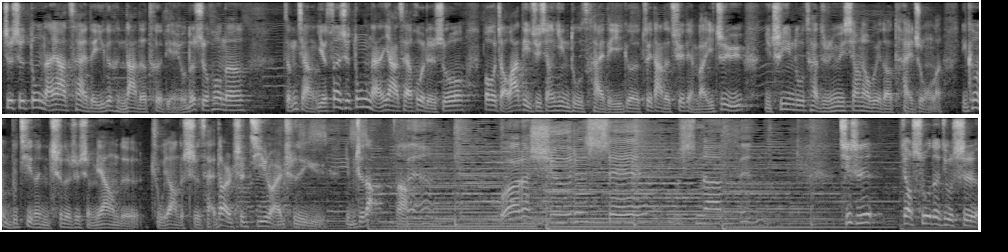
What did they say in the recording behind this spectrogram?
这是东南亚菜的一个很大的特点，有的时候呢。怎么讲也算是东南亚菜，或者说包括爪哇地区像印度菜的一个最大的缺点吧，以至于你吃印度菜的时候，因为香料味道太重了，你根本不记得你吃的是什么样的主要的食材，到底吃鸡肉还是吃的鱼，你不知道啊。其实要说的就是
